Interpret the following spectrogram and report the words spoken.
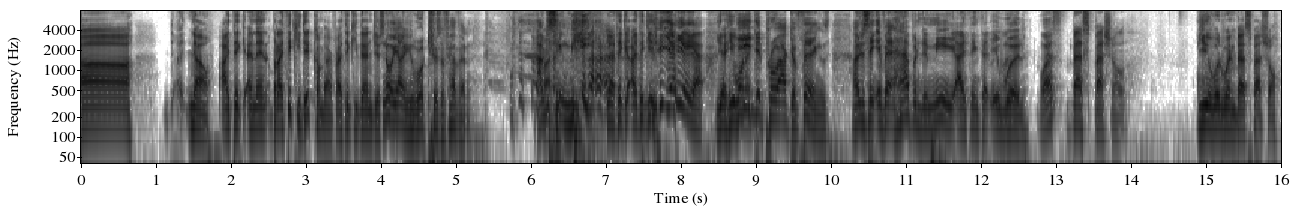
Uh, no, I think, and then, but I think he did come back. I think he then just No, yeah, he wrote Tears of Heaven. I'm just saying me. Yeah, I think, I think he, yeah, yeah, yeah. Yeah, he he did proactive things. I'm just saying if it happened to me, I think that it would. What? Best special. you would win best special.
